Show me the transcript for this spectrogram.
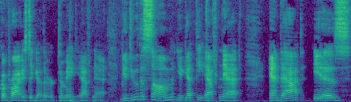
comprise together to make F net. You do the sum, you get the F net, and that is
